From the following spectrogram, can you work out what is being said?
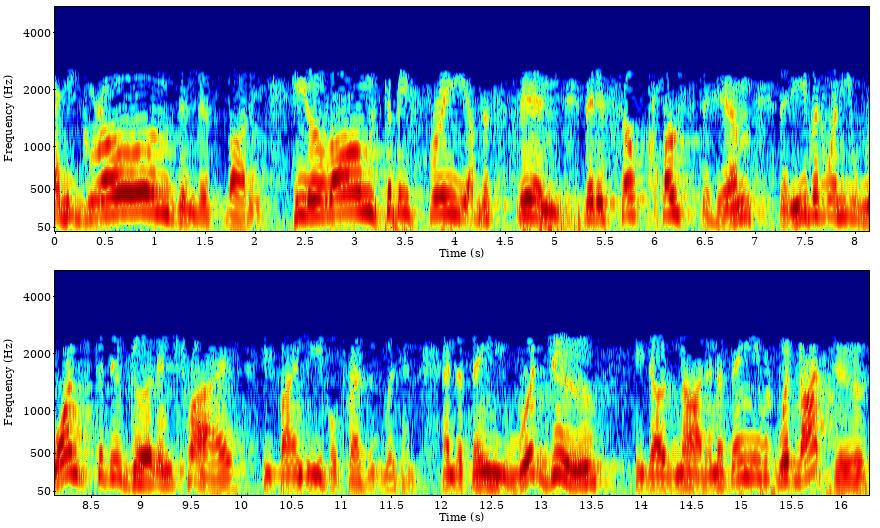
and he groans in this body. He longs to be free of the sin that is so close to him that even when he wants to do good and tries, he finds evil present with him. And the thing he would do, he does not. And the thing he would not do,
